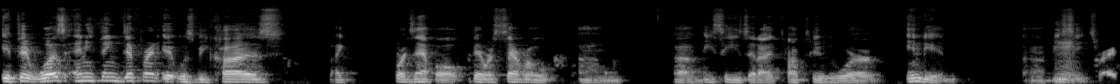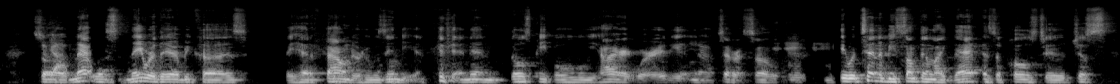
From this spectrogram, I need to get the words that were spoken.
if it was anything different it was because like for example there were several um, uh, vcs that i talked to who were indian uh, vcs mm. right so yeah. that was they were there because they had a founder who was indian and then those people who we hired were indian you know et cetera so mm-hmm. it would tend to be something like that as opposed to just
